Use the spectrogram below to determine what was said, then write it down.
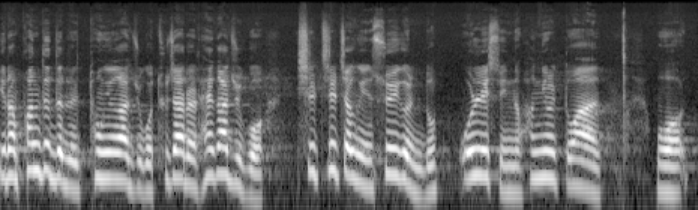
이런 펀드들을 통해 가지고 투자를 해가지고 실질적인 수익을 높, 올릴 수 있는 확률 또한 뭐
